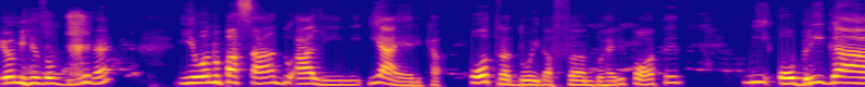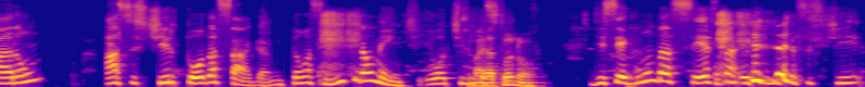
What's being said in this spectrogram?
eu me resolvi, né? E o ano passado, a Aline e a Érica, outra doida fã do Harry Potter, me obrigaram a assistir toda a saga. Então, assim, literalmente, eu tive Se que assistir, de segunda a sexta, eu tive que assistir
